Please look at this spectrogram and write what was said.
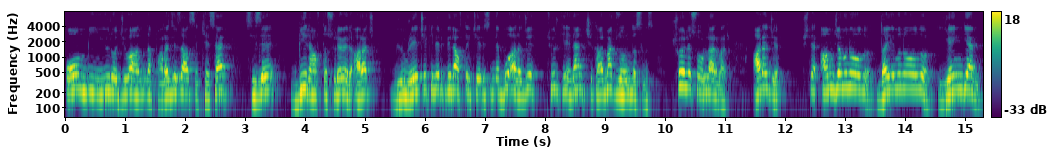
10 bin euro civarında para cezası keser. Size bir hafta süre verir. Araç gümrüğe çekilir. Bir hafta içerisinde bu aracı Türkiye'den çıkarmak zorundasınız. Şöyle sorular var. Aracı işte amcamın oğlu, dayımın oğlu, yengem,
